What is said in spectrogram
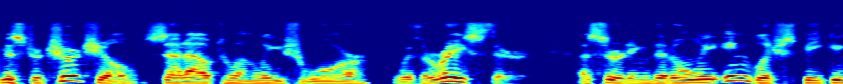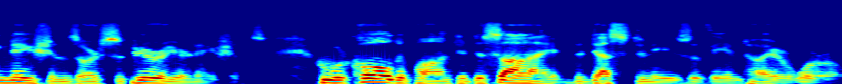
Mr. Churchill set out to unleash war with a race theory, asserting that only English speaking nations are superior nations, who were called upon to decide the destinies of the entire world.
